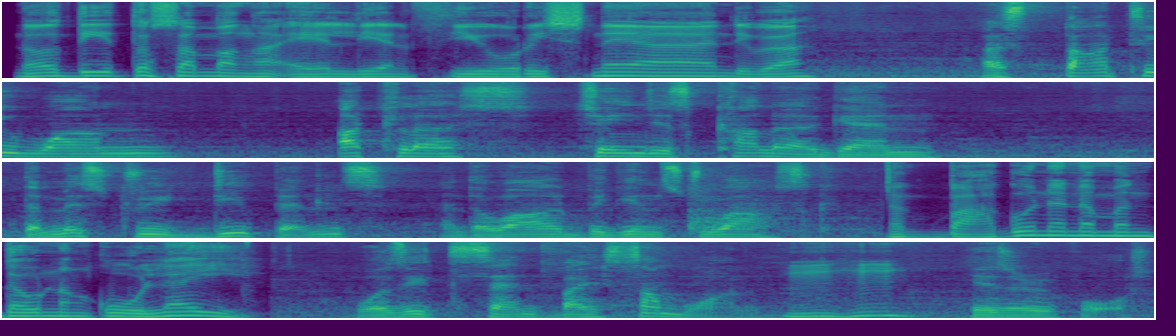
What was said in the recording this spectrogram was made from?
No, dito sa mga alien theories na yan, di ba? As 31 Atlas changes color again, the mystery deepens, and the world begins to ask Nagbago na naman daw ng kulay. Was it sent by someone? Here's a report.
